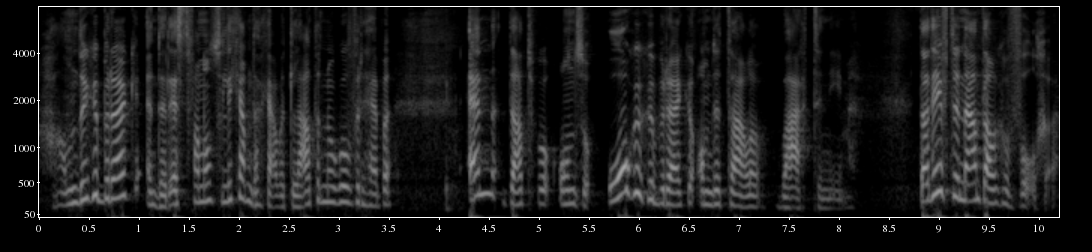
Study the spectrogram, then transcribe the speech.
handen gebruiken en de rest van ons lichaam, daar gaan we het later nog over hebben, en dat we onze ogen gebruiken om de talen waar te nemen. Dat heeft een aantal gevolgen.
